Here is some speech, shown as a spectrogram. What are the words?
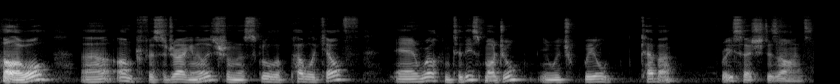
Hello all, uh, I'm Professor Dragan Ilic from the School of Public Health and welcome to this module in which we'll cover research designs.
